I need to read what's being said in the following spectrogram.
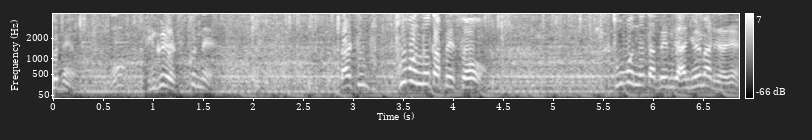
죽겠네요. 네? 징그레 죽겠네. 나 지금 두 번 넣었다 뺐어. 두 번 넣었다 뺐는데 한 열 마리 다네.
